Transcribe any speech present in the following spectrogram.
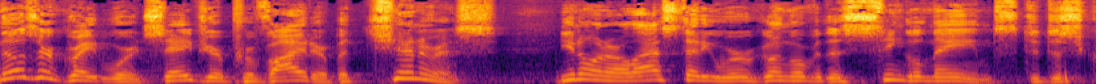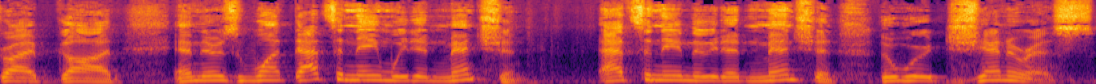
those are great words Savior, provider, but generous. You know, in our last study, we were going over the single names to describe God. And there's one, that's a name we didn't mention. That's a name that we didn't mention. The word generous.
